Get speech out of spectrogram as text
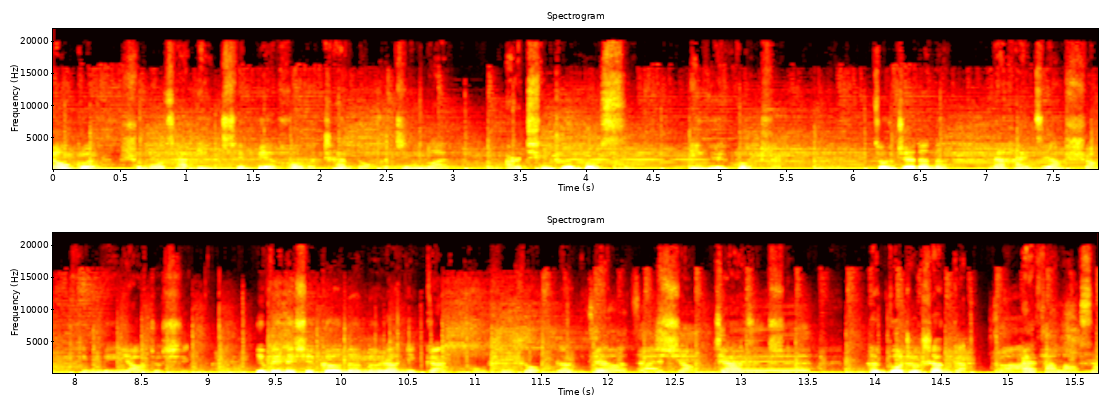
摇滚是摩擦一千遍后的颤抖和痉挛，而青春不死，音乐不止。总觉得呢，男孩子要少听民谣就行，因为那些歌呢，能让你感同身受，让你变得小家子气，很多愁善感，爱发牢骚。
